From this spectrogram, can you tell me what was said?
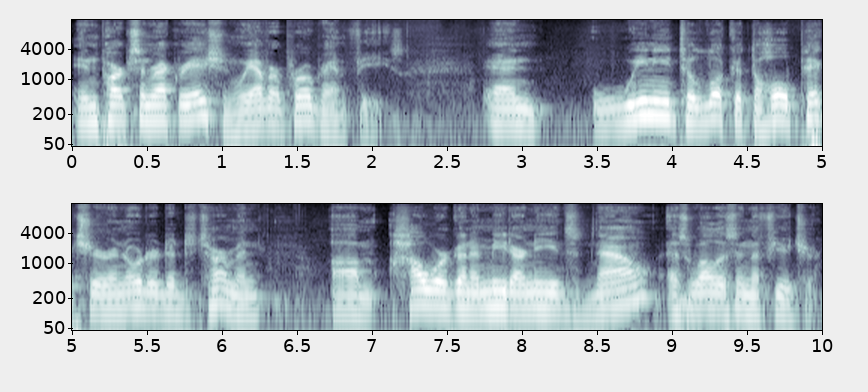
In parks and recreation, we have our program fees. And we need to look at the whole picture in order to determine um, how we're going to meet our needs now as well as in the future.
